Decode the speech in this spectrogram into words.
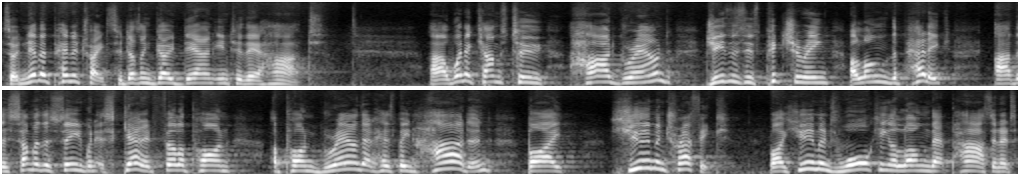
So it never penetrates, it doesn't go down into their heart. Uh, when it comes to hard ground, Jesus is picturing along the paddock uh, the, some of the seed, when it scattered, fell upon, upon ground that has been hardened by human traffic, by humans walking along that path, and it's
